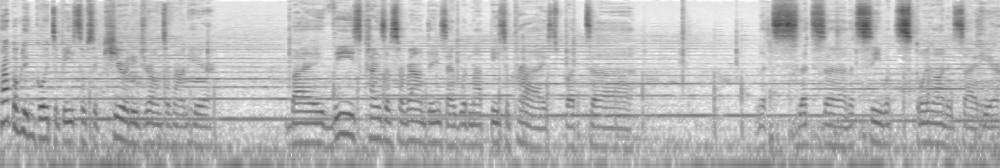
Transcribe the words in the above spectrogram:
probably going to be some security drones around here. By these kinds of surroundings, I would not be surprised. But uh, let's let's uh, let's see what's going on inside here.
